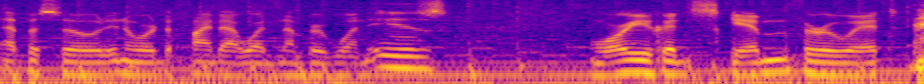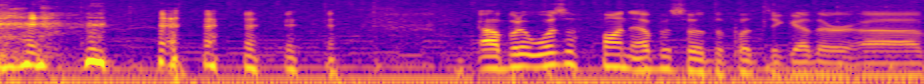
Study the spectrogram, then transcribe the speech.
episode in order to find out what number one is, or you could skim through it. uh, but it was a fun episode to put together. Uh,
